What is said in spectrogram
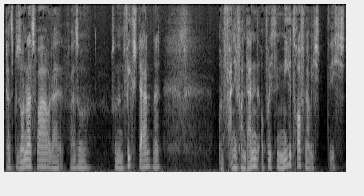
ganz besonders war oder war so, so ein Fixstern, ne? Und Fanny van Dan, obwohl ich ihn nie getroffen habe, ich, ich,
